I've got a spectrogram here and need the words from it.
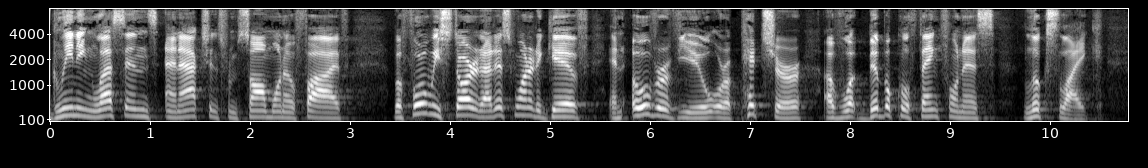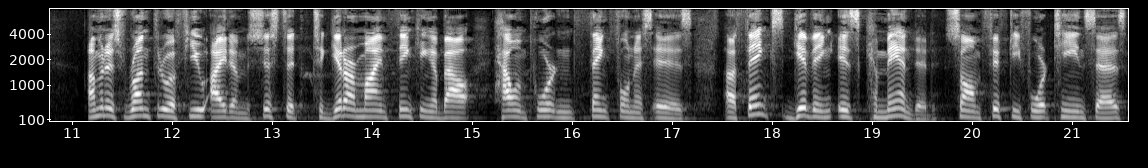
gleaning lessons and actions from Psalm 105, before we started, I just wanted to give an overview or a picture of what biblical thankfulness looks like. I'm going to just run through a few items just to, to get our mind thinking about how important thankfulness is. Uh, thanksgiving is commanded. Psalm 50, 14 says,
